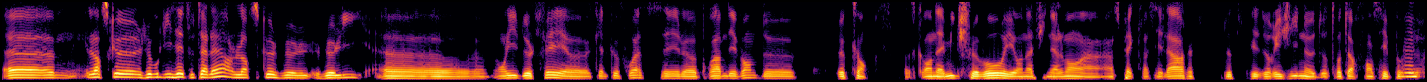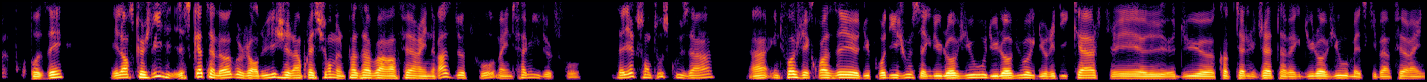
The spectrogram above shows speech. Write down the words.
Hem, lorsque je vous le disais tout à l'heure, lorsque je je lis, heu, mon livre de chevet, heu, quelquefois, c'est le programme des ventes de de Caen. Parce qu'on a 1000 chevaux et on a finalement un, un spectre assez large de toutes les origines de trotteurs français po- Mmh. euh, proposés. Et lorsque je lis ce catalogue aujourd'hui, j'ai l'impression de ne pas avoir affaire à une race de chevaux, mais à une famille de chevaux. C'est-à-dire qu'ils sont tous cousins. hein. Une fois, j'ai croisé euh, du Prodigious avec du Love You, du Love You avec du Ridicash et euh, du euh, Cocktail Jet avec du Love You, mais ce qui va me faire une,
